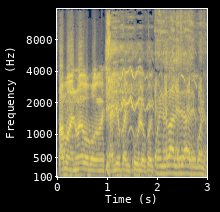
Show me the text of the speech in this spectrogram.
Vamos de nuevo porque me salió para el culo. Cocho. Bueno, dale, dale, bueno.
